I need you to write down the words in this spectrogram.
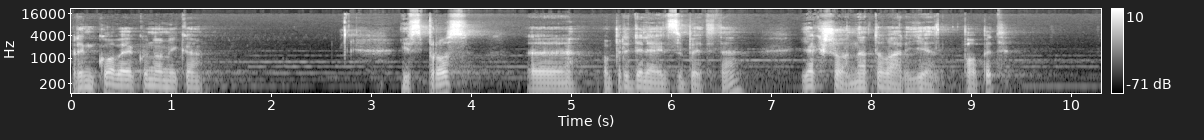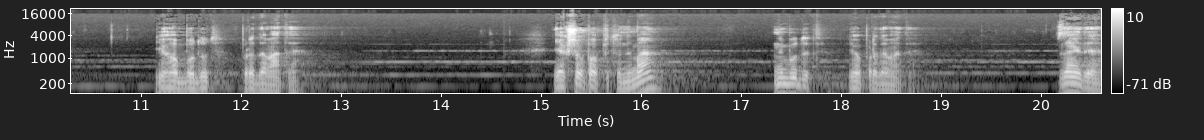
ринкова економіка і спрос е, определяє збит. Так? Якщо на товар є попит, його будуть продавати. Якщо попиту нема, не будуть його продавати. Знаєте,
